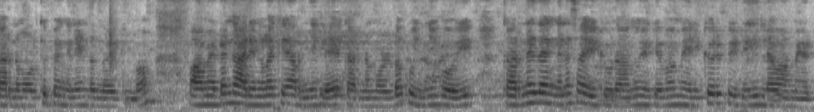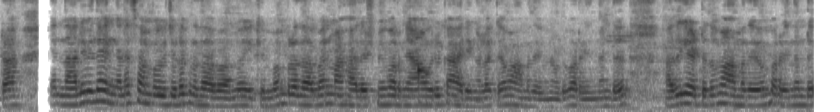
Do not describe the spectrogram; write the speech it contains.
കർണമോൾക്ക് ഇപ്പം എങ്ങനെയുണ്ടെന്ന് വെക്കുമ്പോൾ വാമേട്ടൻ കാര്യങ്ങളൊക്കെ അറിഞ്ഞില്ലേ? കർണമോളുടെ കുഞ്ഞ് പോയി. കർണ ഇതെങ്ങനെ സഹിക്കൂടാന്ന് ചോദിക്കുമ്പം എനിക്കൊരു പിടിയില്ല വാമേട്ട. എന്നാലും ഇത് എങ്ങനെ സംഭവിച്ചത് പ്രതാപ എന്ന് ചോദിക്കുമ്പം പ്രതാപൻ മഹാലക്ഷ്മി പറഞ്ഞ ആ ഒരു കാര്യങ്ങളൊക്കെ വാമദേവനോട് പറയുന്നുണ്ട്. അത് കേട്ടതും വാമദേവൻ പറയുന്നുണ്ട്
